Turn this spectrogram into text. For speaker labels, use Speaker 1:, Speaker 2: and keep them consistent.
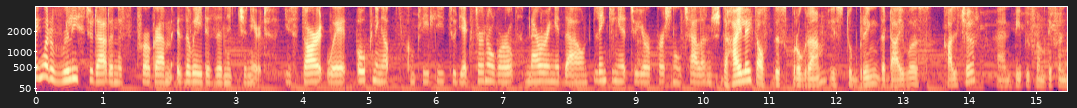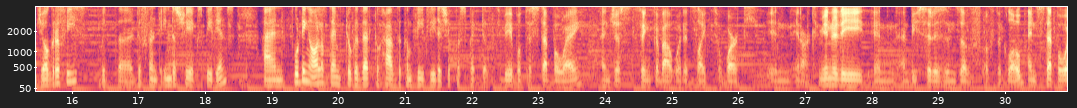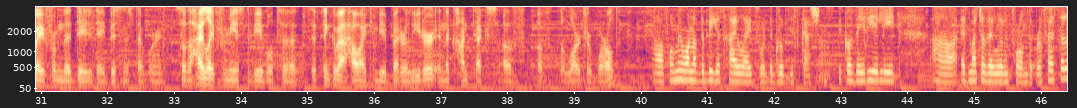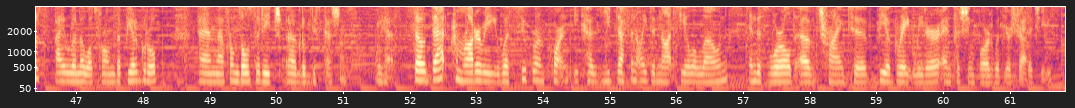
Speaker 1: think what really stood out in this program is the way it is engineered. You start with opening up completely to the external world, narrowing it down, linking it to your personal challenge.
Speaker 2: The highlight of this program is to bring the diverse culture and people from different geographies with uh, different industry experience and putting all of them together to have the complete leadership perspective.
Speaker 3: To be able to step away and just think about what it's like to work in, in our community and, and be citizens of, of the globe and step away from the day-to-day business that we're in. So the highlight for me is to be able to, to think about how I can be a better leader in the context of, of the larger world.
Speaker 4: Uh, for me, one of the biggest highlights were the group discussions because they really, uh, as much as I learned from the professors, I learned a lot from the peer group and uh, from those rich uh, group discussions we had.
Speaker 5: So that camaraderie was super important because you definitely did not feel alone in this world of trying to be a great leader and pushing forward with your strategies.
